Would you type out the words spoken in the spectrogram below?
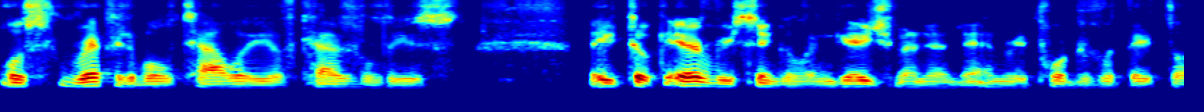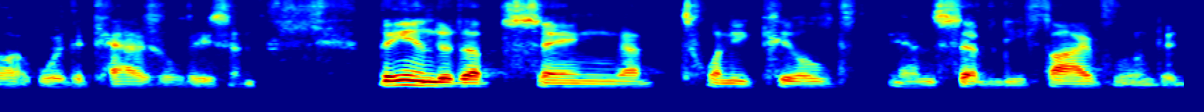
most reputable tally of casualties, they took every single engagement and, and reported what they thought were the casualties. And they ended up saying uh, 20 killed and 75 wounded.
